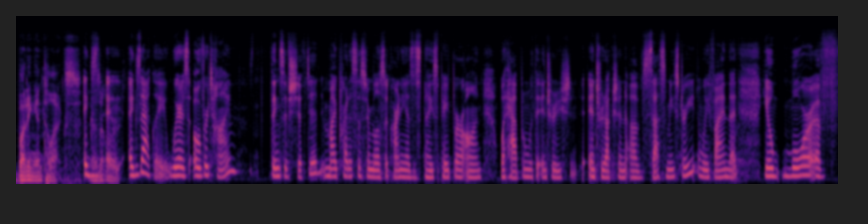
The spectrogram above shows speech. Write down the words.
budding intellects. Ex- exactly. Whereas over time, things have shifted. My predecessor, Melissa Kearney, has this nice paper on what happened with the introduction introduction of Sesame Street, and we find that you know more of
